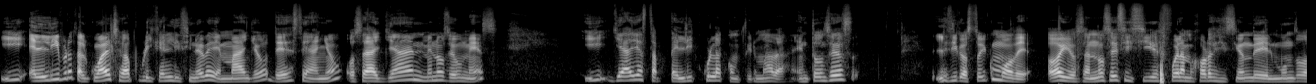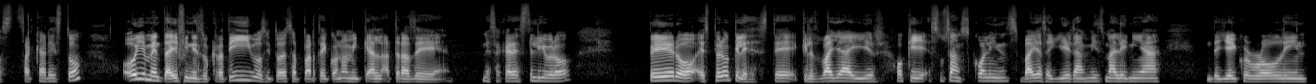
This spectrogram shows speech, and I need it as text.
Y el libro tal cual se va a publicar el 19 de mayo de este año, o sea, ya en menos de un mes. Y ya hay hasta película confirmada. Entonces, les digo, estoy como de, ay, o sea, no sé si sí fue la mejor decisión del mundo sacar esto. Obviamente hay fines lucrativos y toda esa parte económica atrás de, de sacar este libro. Pero espero que les, esté, que les vaya a ir, o que Susan Collins vaya a seguir la misma línea de J.K. Rowling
